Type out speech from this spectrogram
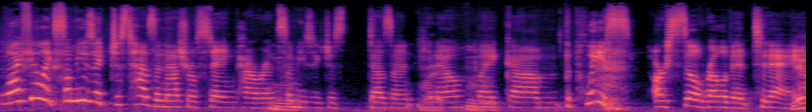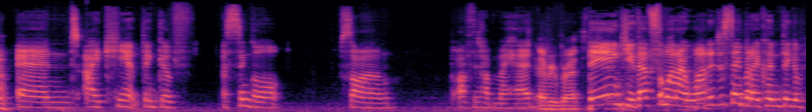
Well, I feel like some music just has a natural staying power, and some music just doesn't. You Right. know, like um, the Police are still relevant today, Yeah. and I can't think of a single song off the top of my head. Every breath. Thank you. That's the one I wanted to say, but I couldn't think of.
